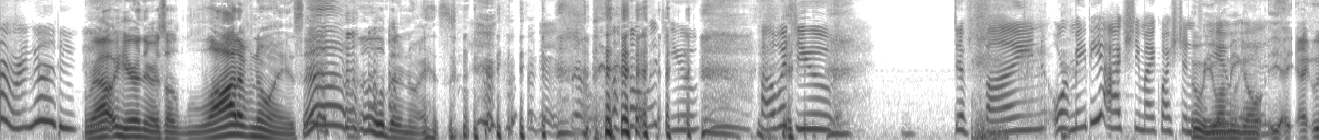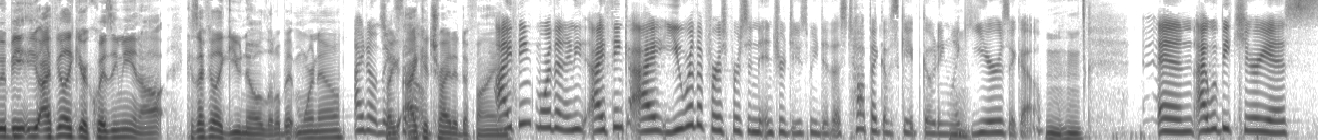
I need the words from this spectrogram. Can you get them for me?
Oh my God. We're out here and there's a lot of noise. Ah, a little bit of noise. Okay, so how would you how would you define or maybe actually my question Ooh, for you want me to go? is- I- I- It would be. I feel like you're quizzing me, and I'll because I feel like you know a little bit more now. I don't So think I, so. I could try to define. I think more than any I think I you were the first person to introduce me to this topic of scapegoating like years ago. mm-hmm. And I would be curious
